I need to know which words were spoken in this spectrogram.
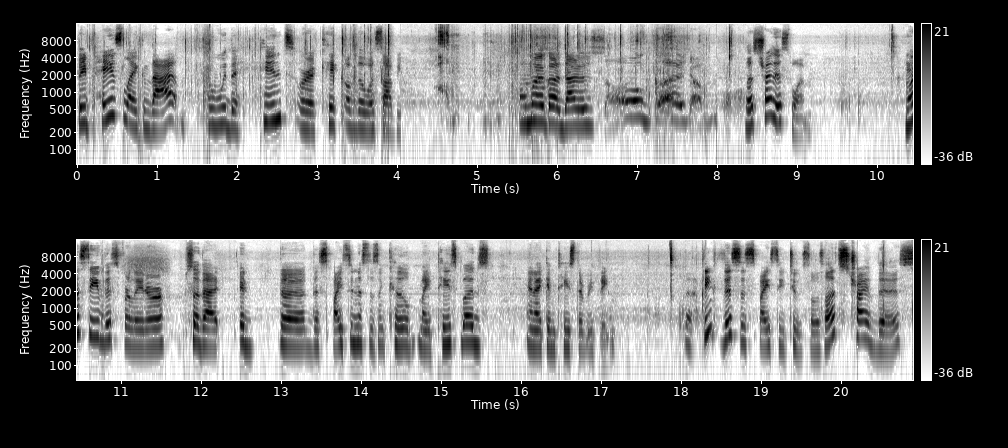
they taste like that, but with a hint or a kick of the wasabi. Oh my god, that is so good. Let's try this one. I'm gonna save this for later so that it the, the spiciness doesn't kill my taste buds and I can taste everything. But I think this is spicy too, so let's try this.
